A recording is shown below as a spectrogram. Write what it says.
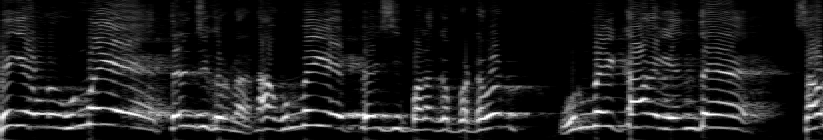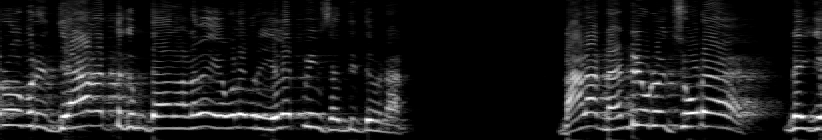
நீங்க ஒரு உண்மையை தெரிஞ்சுக்கணும் நான் உண்மையை பேசி பழக்கப்பட்டவன் உண்மைக்காக எந்த சர்வபரி தியாகத்துக்கும் தயாரானவன் எவ்வளவு ஒரு இழப்பையும் சந்தித்தவன் நான். நானா நன்றி உணர்ச்சியோட இன்னைக்கு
